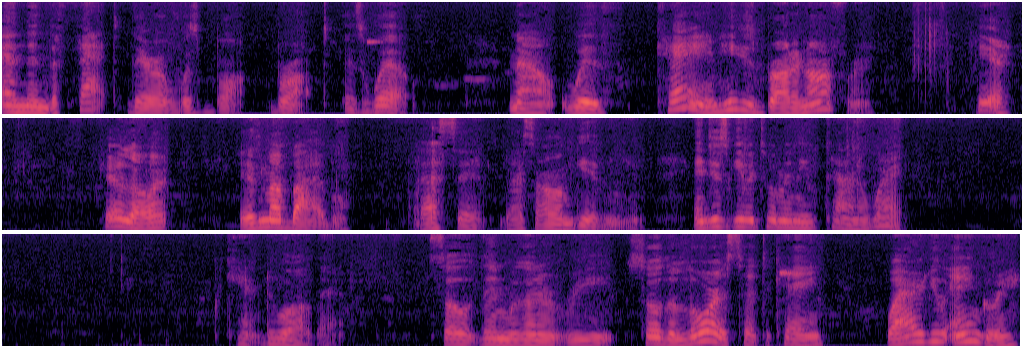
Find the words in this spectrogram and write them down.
and then the fat thereof was brought, brought as well. Now with Cain, he just brought an offering. Here, here, Lord, here's my Bible. That's it. That's all I'm giving you, and just give it to him any kind of way. Can't do all that. So then we're going to read. So the Lord said to Cain, Why are you angry?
